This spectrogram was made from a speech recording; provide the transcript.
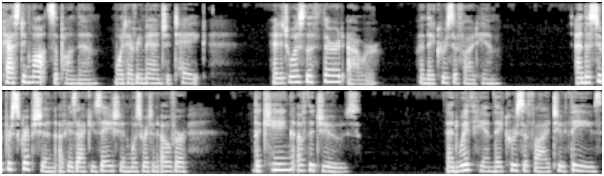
casting lots upon them, what every man should take. And it was the third hour, and they crucified him. And the superscription of his accusation was written over, the King of the Jews. And with him they crucified two thieves,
